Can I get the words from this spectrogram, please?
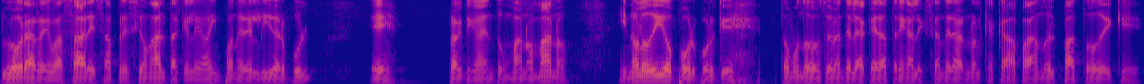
logra rebasar esa presión alta que le va a imponer el Liverpool, es prácticamente un mano a mano. Y no lo digo por porque todo el mundo seguramente le va a caer Tren Alexander Arnold que acaba pagando el pato de que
